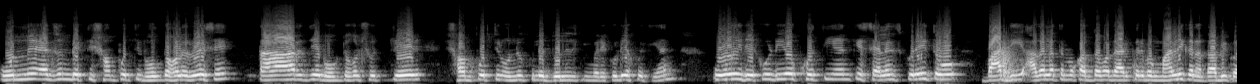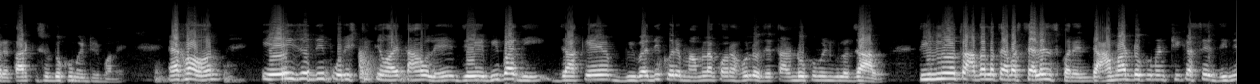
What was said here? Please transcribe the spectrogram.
অন্য একজন ব্যক্তি সম্পত্তি ভোগ দখলে রয়েছে, তার যে ভোগ দখল সূত্রের সম্পত্তির অনুকূলে দলিল কিংবা রেকর্ডীয় খতিয়ান ওই রেকর্ডীয় খতিয়ানকে চ্যালেঞ্জ করেই তো বাদী আদালতে মোকদ্দমা দায়ের করে এবং মালিকানা দাবি করে, তার কিছু ডকুমেন্টের বলে। এখন এই যদি পরিস্থিতি হয় তাহলে যে বিবাদী, যাকে বিবাদী করে মামলা করা হলো যে তার ডকুমেন্টগুলো জাল, তিনিও তো আদালতে আবার চ্যালেঞ্জ করেন যে আমার ডকুমেন্ট ঠিক আছে, যিনি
